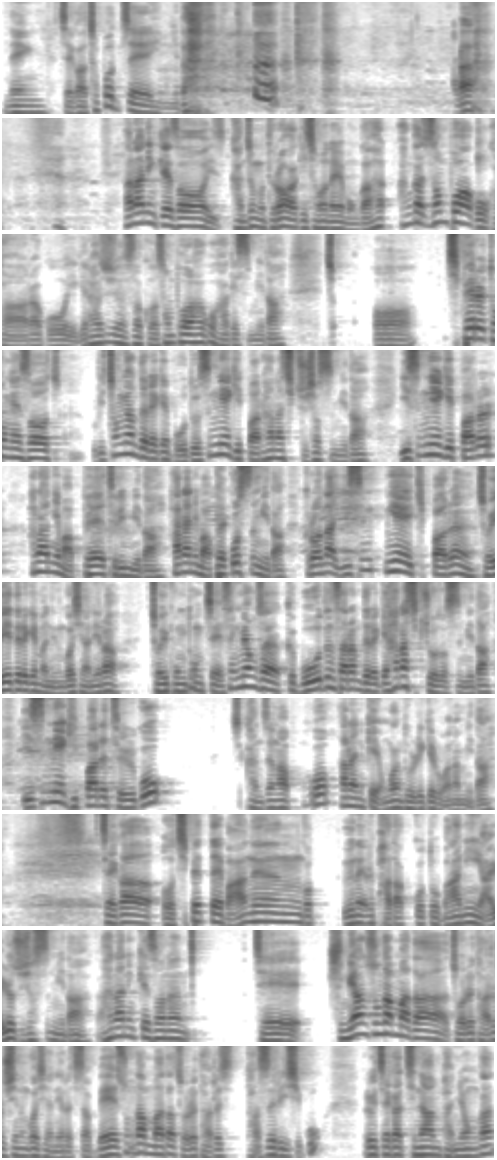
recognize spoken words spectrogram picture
네, 제가 첫 번째입니다. 아, 하나님께서 간증문 들어가기 전에 뭔가 한, 한 가지 선포하고 가라고 얘기를 해주셔서 그 선포하고 가겠습니다. 저, 어, 집회를 통해서 우리 청년들에게 모두 승리의 깃발을 하나씩 주셨습니다. 이 승리의 깃발을 하나님 앞에 드립니다. 하나님 앞에 꽂습니다. 그러나 이 승리의 깃발은 저희들에게만 있는 것이 아니라 저희 공동체 생명사 그 모든 사람들에게 하나씩 주어졌습니다. 이 승리의 깃발을 들고 간증하고 하나님께 영광 돌리기를 원합니다. 제가 어, 집회 때 많은 것 은혜를 받았고 또 많이 알려주셨습니다. 하나님께서는 제 중요한 순간마다 저를 다루시는 것이 아니라 진짜 매 순간마다 저를 다루, 다스리시고 그리고 제가 지난 반년간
